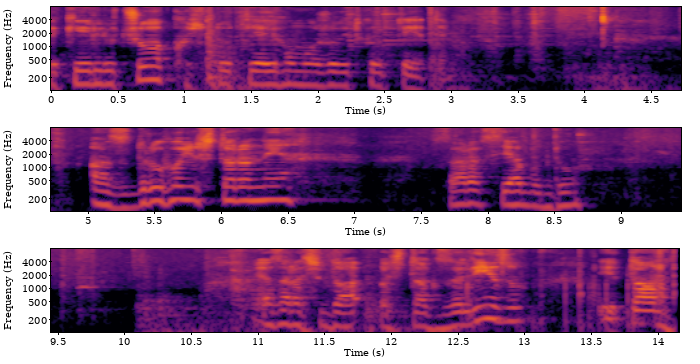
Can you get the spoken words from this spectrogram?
такий лючок, тут я його можу відкрутити. А з другої сторони, зараз я буду. Я зараз сюди ось так залізу і там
